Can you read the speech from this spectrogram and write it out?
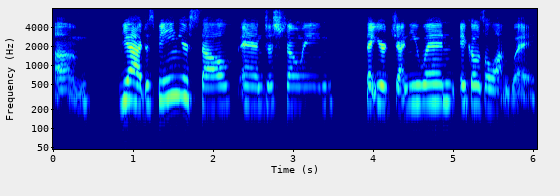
um, yeah, just being yourself and just showing that you're genuine, it goes a long way.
